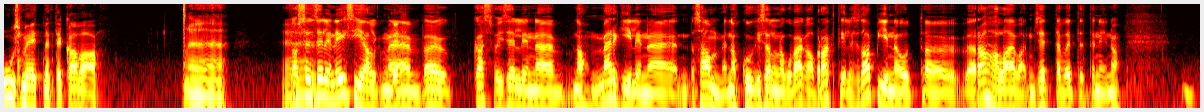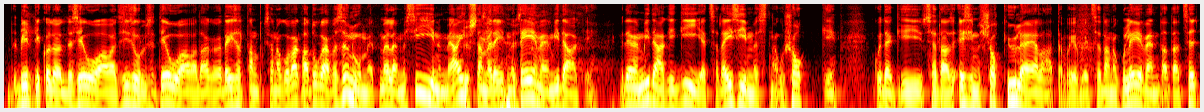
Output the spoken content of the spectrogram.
uus meetmete kava äh,. noh, see on selline esialgne äh, kasvõi selline noh, märgiline samm, et noh, kuigi seal on nagu väga praktilised abinõud, äh, rahalaevad, mis ettevõteteni noh piltlikult öeldes jõuavad, sisuliselt jõuavad, aga teisalt annab see nagu väga tugeva sõnumi, et me oleme siin, me aitame teid, me teeme midagi. me teeme midagigi, et seda esimest nagu šokki, kuidagi seda esimest šokki üle elada või, või seda nagu leevendada, et see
